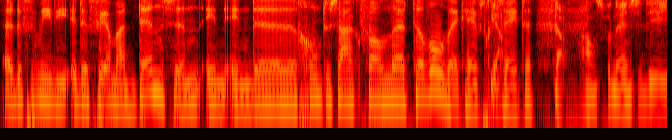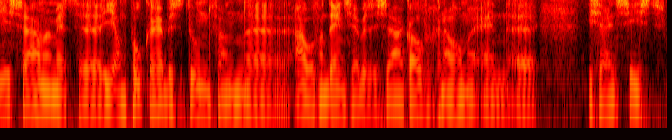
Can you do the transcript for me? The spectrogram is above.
eh, de familie, de firma Densen... in, in de groentezaak van Ter Wolbeck heeft gezeten. Ja, Hans van Densen die is samen met Jan Poeken hebben ze toen van Oude van Densen hebben de zaak overgenomen. En die zijn sinds,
